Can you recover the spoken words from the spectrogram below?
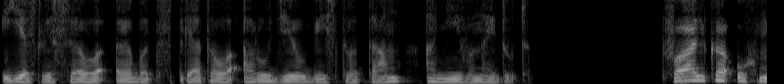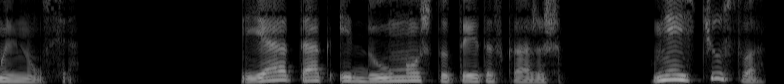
Если Селла Эббот спрятала орудие убийства там, они его найдут». Фалька ухмыльнулся. «Я так и думал, что ты это скажешь. У меня есть чувство,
